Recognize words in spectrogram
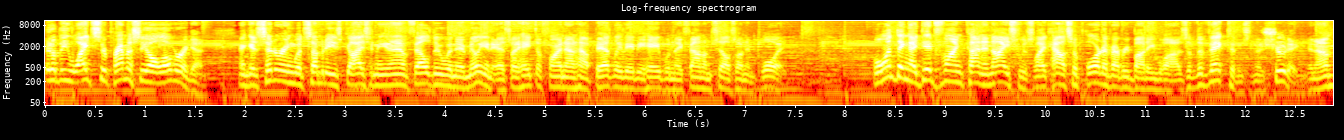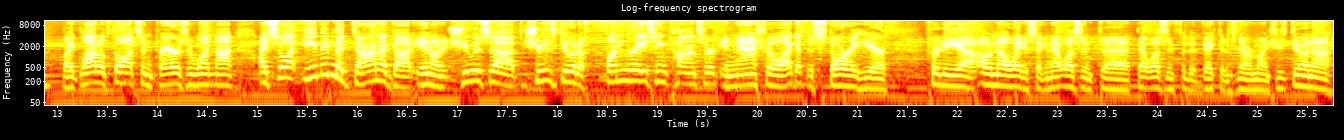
It'll be white supremacy all over again. And considering what some of these guys in the NFL do when they're millionaires, I'd hate to find out how badly they behave when they found themselves unemployed. But one thing I did find kind of nice was like how supportive everybody was of the victims in the shooting. You know, like a lot of thoughts and prayers and whatnot. I saw even Madonna got in on it. She was uh, she was doing a fundraising concert in Nashville. I got the story here for the. Uh, oh no, wait a second. That wasn't uh, that wasn't for the victims. Never mind. She's doing a.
